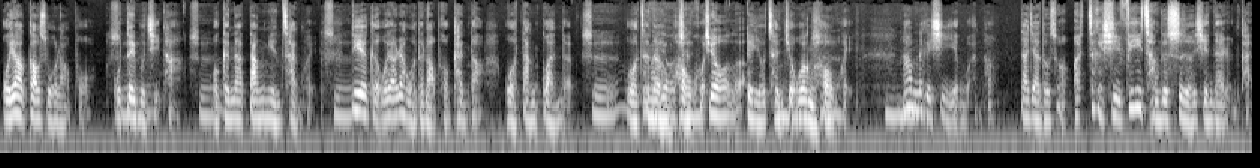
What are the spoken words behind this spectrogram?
我要告诉我老婆。”我对不起他，是我跟他当面忏悔。是第二个，我要让我的老婆看到我当官了，是我真的很后悔。对，有成就，我很后悔。然后我们那个戏演完哈。大家都说啊，这个戏非常的适合现代人看。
